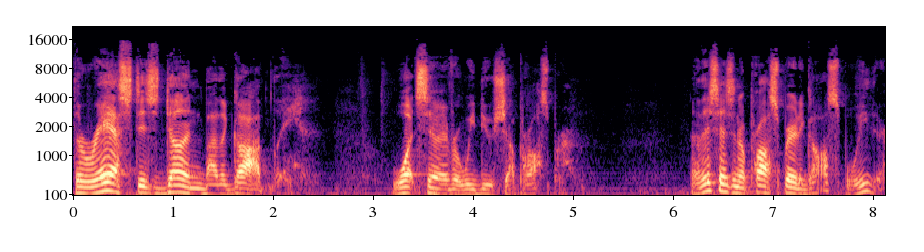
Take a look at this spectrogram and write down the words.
the rest is done by the godly, whatsoever we do shall prosper. Now, this isn't a prosperity gospel either.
